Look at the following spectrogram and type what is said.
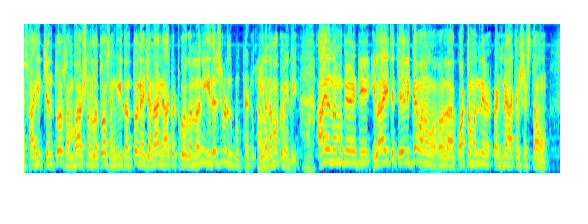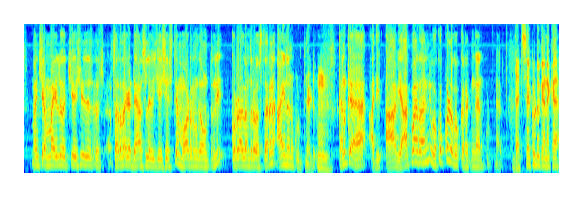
సాహిత్యంతో సంభాషణలతో సంగీతంతో నేను జనాన్ని ఆకట్టుకోగలను అని ఈ దర్శకుడు అనుకుంటున్నాడు. ఈయన నమ్మకం ఇది. ఆయన నమ్మకం ఏంటి? ఇలా అయితే తేలిగ్గా మనం కోట్ల మందిని వెంటనే ఆకర్షిస్తాం. మంచి అమ్మాయిలు వచ్చేసి సరదాగా డ్యాన్సులు అవి చేసేస్తే మోడర్న్గా ఉంటుంది. కుర్రాళ్ళందరూ వస్తారని ఆయన అనుకుంటున్నాడు. కనుక అది ఆ వ్యాపారాన్ని ఒక్కొక్కళ్ళు ఒక్కొక్క రకంగా అనుకుంటున్నారు. దర్శకుడు గనక ఆ,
